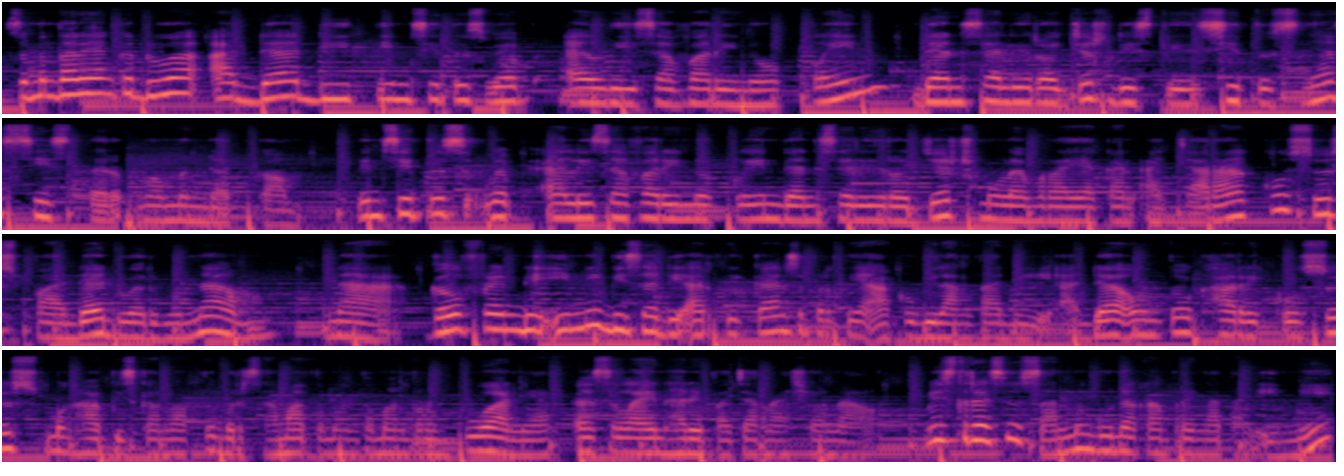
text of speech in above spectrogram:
Sementara yang kedua ada di tim situs web Ellie Savarino Klein dan Sally Rogers di situsnya sisterwoman.com. Tim situs web Ellie Savarino Klein dan Sally Rogers mulai merayakan acara khusus pada 2006 Nah, girlfriend day ini bisa diartikan seperti yang aku bilang tadi, ada untuk hari khusus menghabiskan waktu bersama teman-teman perempuan ya, eh, selain hari pacar nasional. Mistress Susan menggunakan peringatan ini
